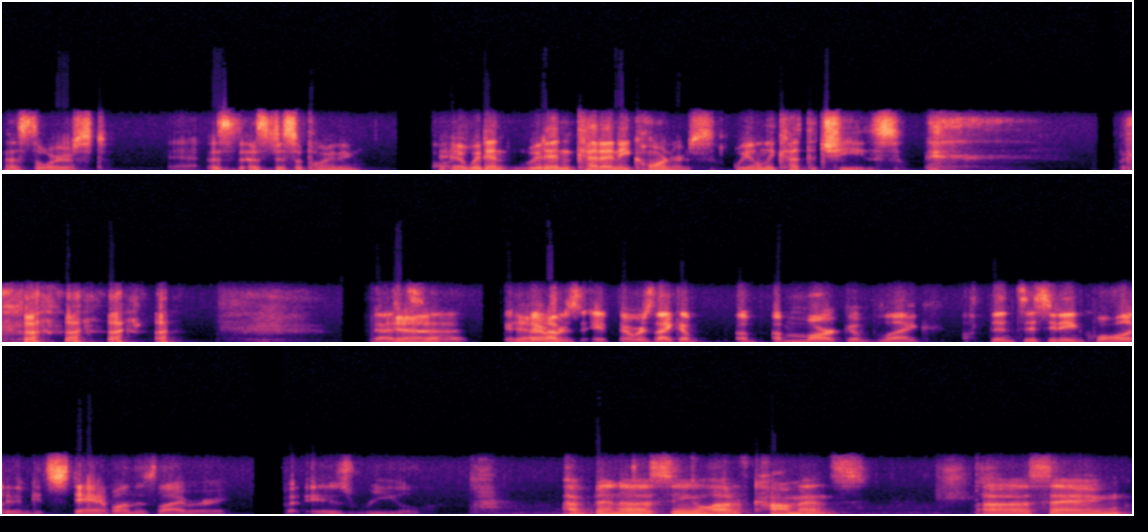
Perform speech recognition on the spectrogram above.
that's the worst. Yeah. That's that's disappointing. Yeah, we didn't we didn't cut any corners. We only cut the cheese. That's Yeah. uh, if Yeah, there I've- was if there was like a, a a mark of like authenticity and quality that we could stamp on this library, but it is real. I've been uh, seeing a lot of comments uh, saying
